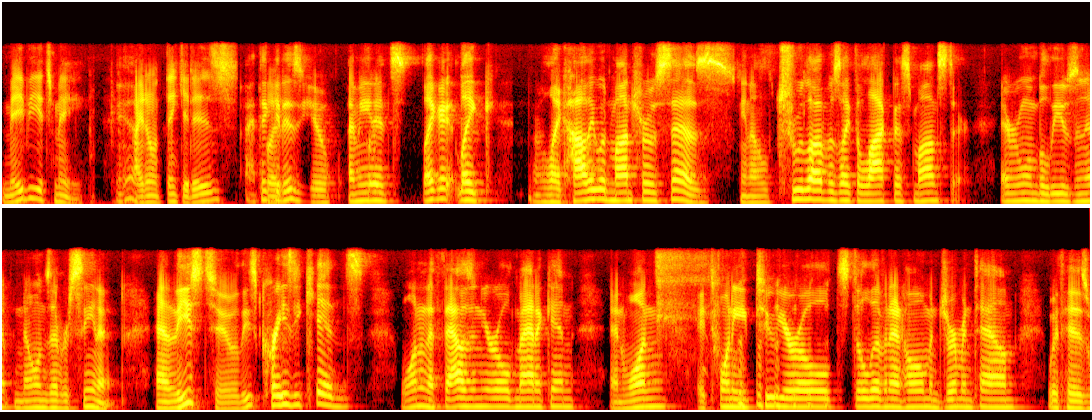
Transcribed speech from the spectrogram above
Maybe it's me. Yeah. I don't think it is. I think but- it is you. I mean, it's like like like Hollywood Montrose says, you know, true love is like the Loch Ness monster. Everyone believes in it, but no one's ever seen it. And these two, these crazy kids, one in a thousand year old mannequin, and one a 22 year old still living at home in Germantown with his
